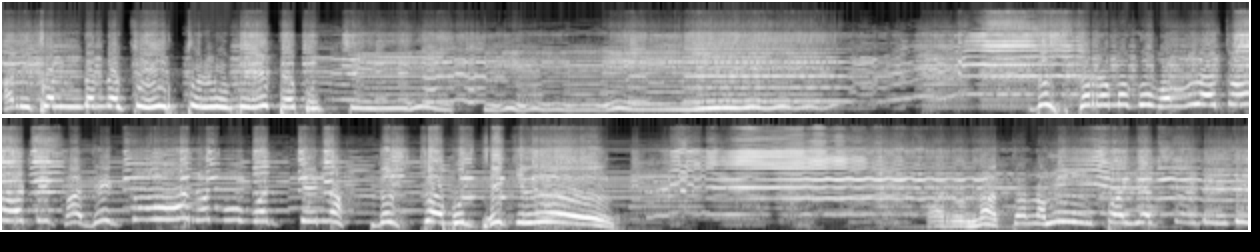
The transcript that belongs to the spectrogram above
హరిచందన కీర్తులు వేటపుచ్చి దుష్కరముకు వల్ల కాటి కధికారము వచ్చిన దుష్ట బుద్ధికి కరుణ తలంపయక్కడిది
